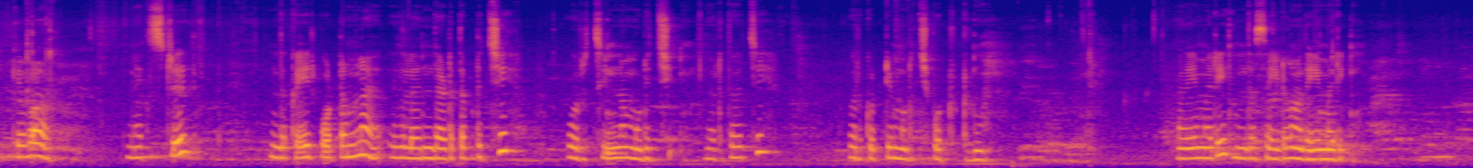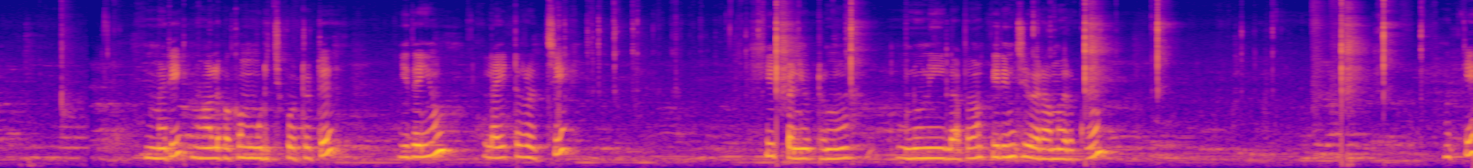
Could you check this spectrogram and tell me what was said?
ஓகேவா? நெக்ஸ்ட்டு இந்த கயிறு போட்டோம்ல இதில் இந்த இடத்த பிடிச்சி ஒரு சின்ன முடிச்சு இந்த இடத்த வச்சு ஒரு குட்டி முடிச்சு போட்டுட்ருங்க அதே மாதிரி இந்த சைடும் அதே மாதிரி. இந்த மாதிரி நாலு பக்கம் முடிச்சு போட்டுட்டு இதையும் லைட்டர் வச்சு ஹீட் பண்ணி விட்ருங்க நுனியில் அப்போ தான் பிரிஞ்சு வராமல் இருக்கும். ஓகே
